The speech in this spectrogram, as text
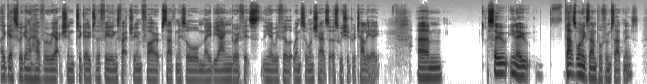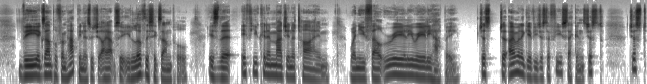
I guess we're going to have a reaction to go to the feelings factory and fire up sadness or maybe anger if it's you know we feel that when someone shouts at us we should retaliate. Um, so you know that's one example from sadness the example from happiness which i absolutely love this example is that if you can imagine a time when you felt really, really happy, just, just I'm going to give you just a few seconds. Just, just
